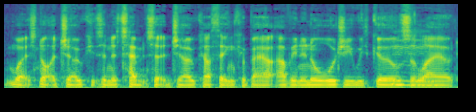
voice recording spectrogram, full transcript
well, it's not a joke; it's an attempt at a joke. I think about having an orgy with Girls Aloud,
